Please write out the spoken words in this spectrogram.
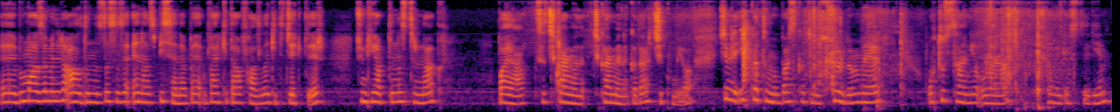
Ee, bu malzemeleri aldığınızda size en az bir sene be- belki daha fazla gidecektir. Çünkü yaptığınız tırnak bayağı siz çıkarma, çıkarmayana kadar çıkmıyor. Şimdi ilk katımı bas katımı sürdüm ve 30 saniye olarak şöyle göstereyim.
